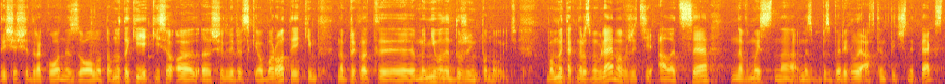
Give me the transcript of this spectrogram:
дишачі дракони золотом. Ну такі якісь е, обороти, які, наприклад, е, мені вони дуже імпонують. Бо ми так не розмовляємо в житті, але це навмисно ми зберегли автентичний текст.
